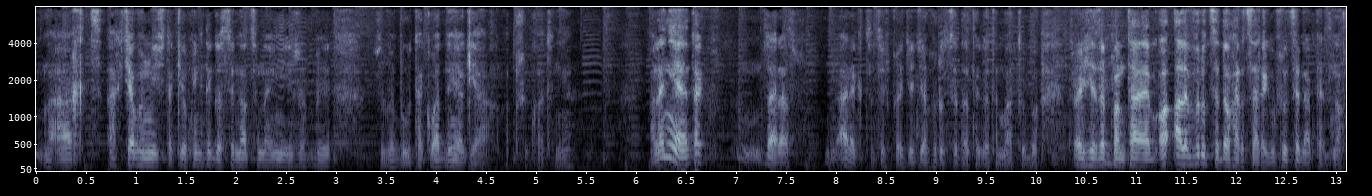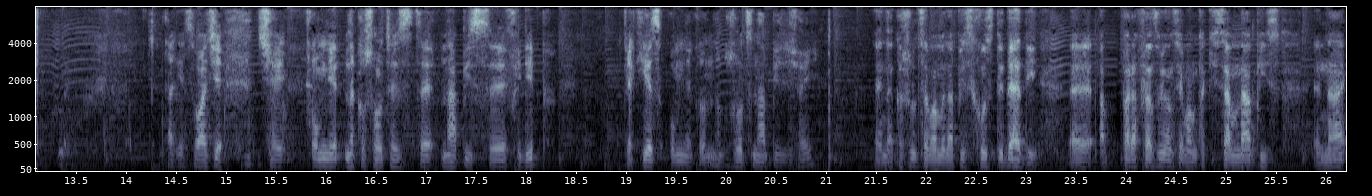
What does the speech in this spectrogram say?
no, a, ch a chciałbym mieć takiego pięknego syna co najmniej, żeby, żeby był tak ładny jak ja na przykład, nie? Ale nie, tak zaraz. Arek chce coś powiedzieć, ja wrócę do tego tematu, bo trochę się zaplątałem, o, ale wrócę do harcerek, wrócę na pewno. Tak jest, słuchajcie, dzisiaj u mnie na koszulce jest e, napis e, Filip. Jaki jest u mnie na koszulce napis dzisiaj? E, Na koszulce mamy napis Who's the Daddy, a parafrazując ja mam taki sam napis na, e,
